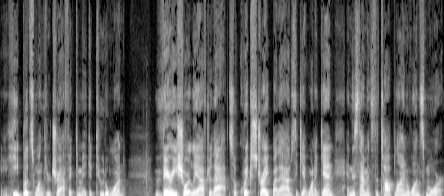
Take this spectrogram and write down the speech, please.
and he puts one through traffic to make it two to one. Very shortly after that, so quick strike by the Habs to get one again, and this time it's the top line once more.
